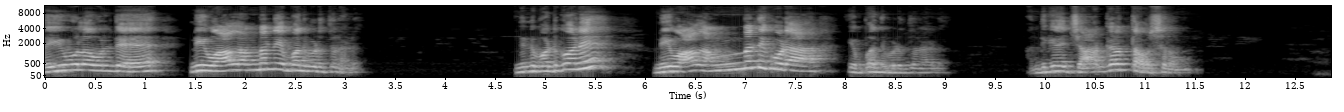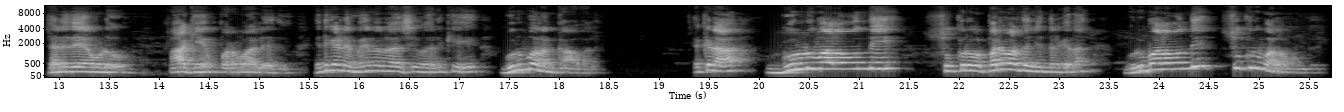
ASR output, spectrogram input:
దెయ్యములో ఉంటే నీ వాళ్ళందరినీ ఇబ్బంది పెడుతున్నాడు. నిన్ను పట్టుకొని నీ వాళ్ళందరినీ కూడా ఇబ్బంది పెడుతున్నాడు. అందుకే జాగ్రత్త అవసరం. శనిదేవుడు నాకేం పర్వాలేదు. ఎందుకంటే మీనరాశి వారికి గురుబలం కావాలి. ఇక్కడ గురుడు బలం ఉంది శుక్రు పరివర్తన చెందాడు కదా. గురుబలం ఉంది శుక్రుబలం ఉంది.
